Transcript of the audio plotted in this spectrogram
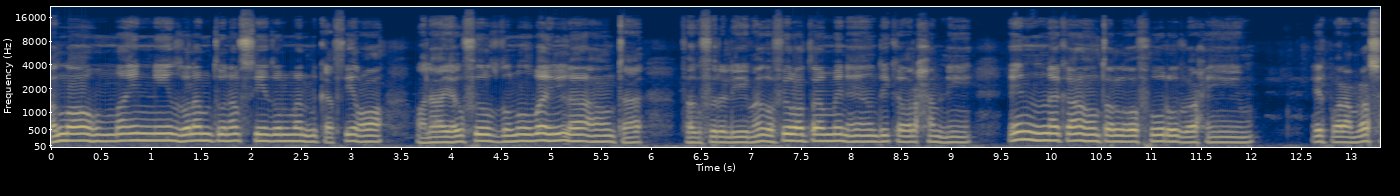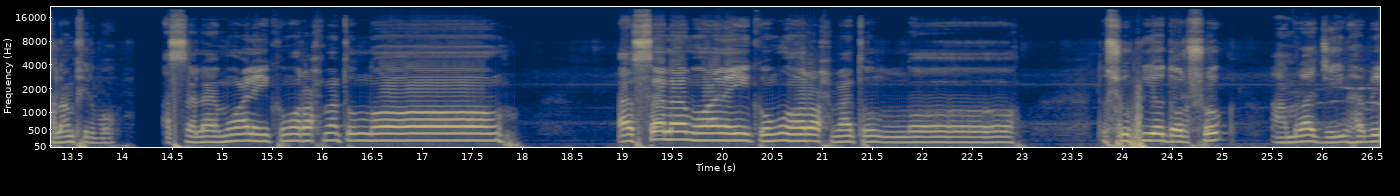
اللهم إني ظلمت نفسي ظلما كثيرا ولا يغفر الذنوب إلا أنت فاغفر لي مغفرة من عندك وارحمني إنك أنت الغفور الرحيم এরপর আমরা সালাম ফিরব আসসালামু আলাইকুম রহমতুল্লাহ আসসালামু আলাইকুম রহমতুল্লাহ তো সুপ্রিয় দর্শক আমরা যেইভাবে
